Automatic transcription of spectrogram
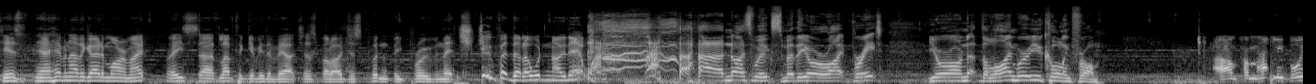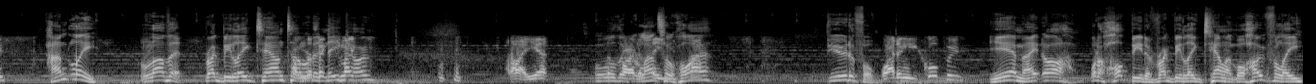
Cheers. Now, have another go tomorrow, mate. Please. Uh, I'd love to give you the vouchers, but I just couldn't be proven that stupid that I wouldn't know that one. nice work, Smithy. All right, Brett, you're on the line. Where are you calling from? I'm from Huntly, boys. Huntly. Love it. Rugby League Town, the big Nico. Oh, yeah. All the Pride of Lance Stevens Hire. Park. Beautiful. Waitangi Kopu. Yeah, mate. Oh, what a hotbed of rugby league talent. Well, hopefully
